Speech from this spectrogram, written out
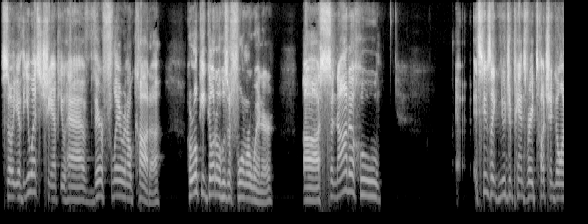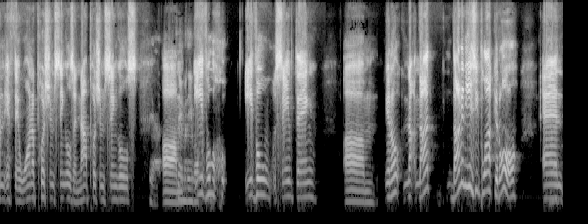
So you have the U.S. champ, you have their Flair and Okada, Hiroki Goto, who's a former winner, uh, Sanada, who it seems like New Japan's very touch and go on if they want to push him singles and not push him singles. Yeah, Um, Evil. evil, evil, same thing. Um, you know, not not not an easy block at all. And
